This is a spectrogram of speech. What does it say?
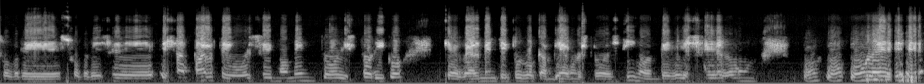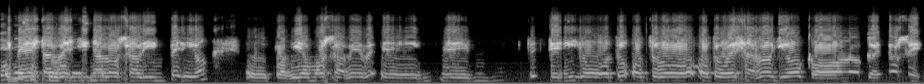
sobre, sobre ese, esa parte o ese momento histórico que realmente pudo cambiar nuestro destino. En vez de ser un, un- un- un- en vez de estar destinados al imperio, eh, podíamos haber eh, eh, tenido otro otro otro desarrollo con no sé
